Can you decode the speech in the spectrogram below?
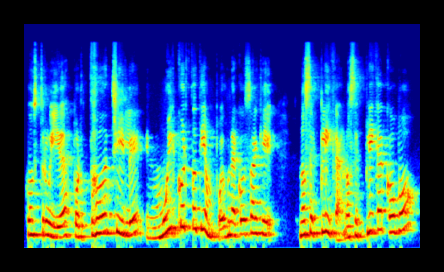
construidas por todo Chile en muy corto tiempo. Es una cosa que no se explica, no se explica cómo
